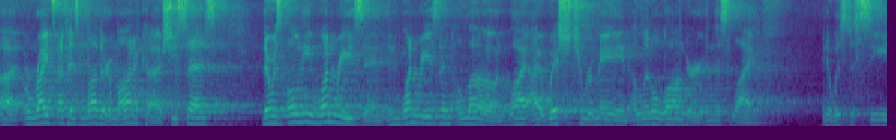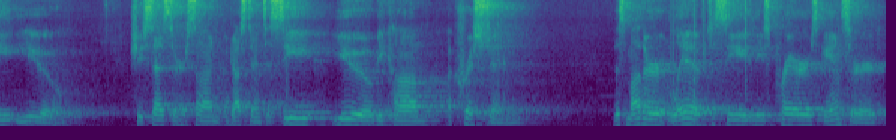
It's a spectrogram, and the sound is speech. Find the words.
uh, or writes of his mother, Monica, she says, There was only one reason, and one reason alone, why I wished to remain a little longer in this life, and it was to see you. She says to her son, Augustine, to see you become a Christian. This mother lived to see these prayers answered.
